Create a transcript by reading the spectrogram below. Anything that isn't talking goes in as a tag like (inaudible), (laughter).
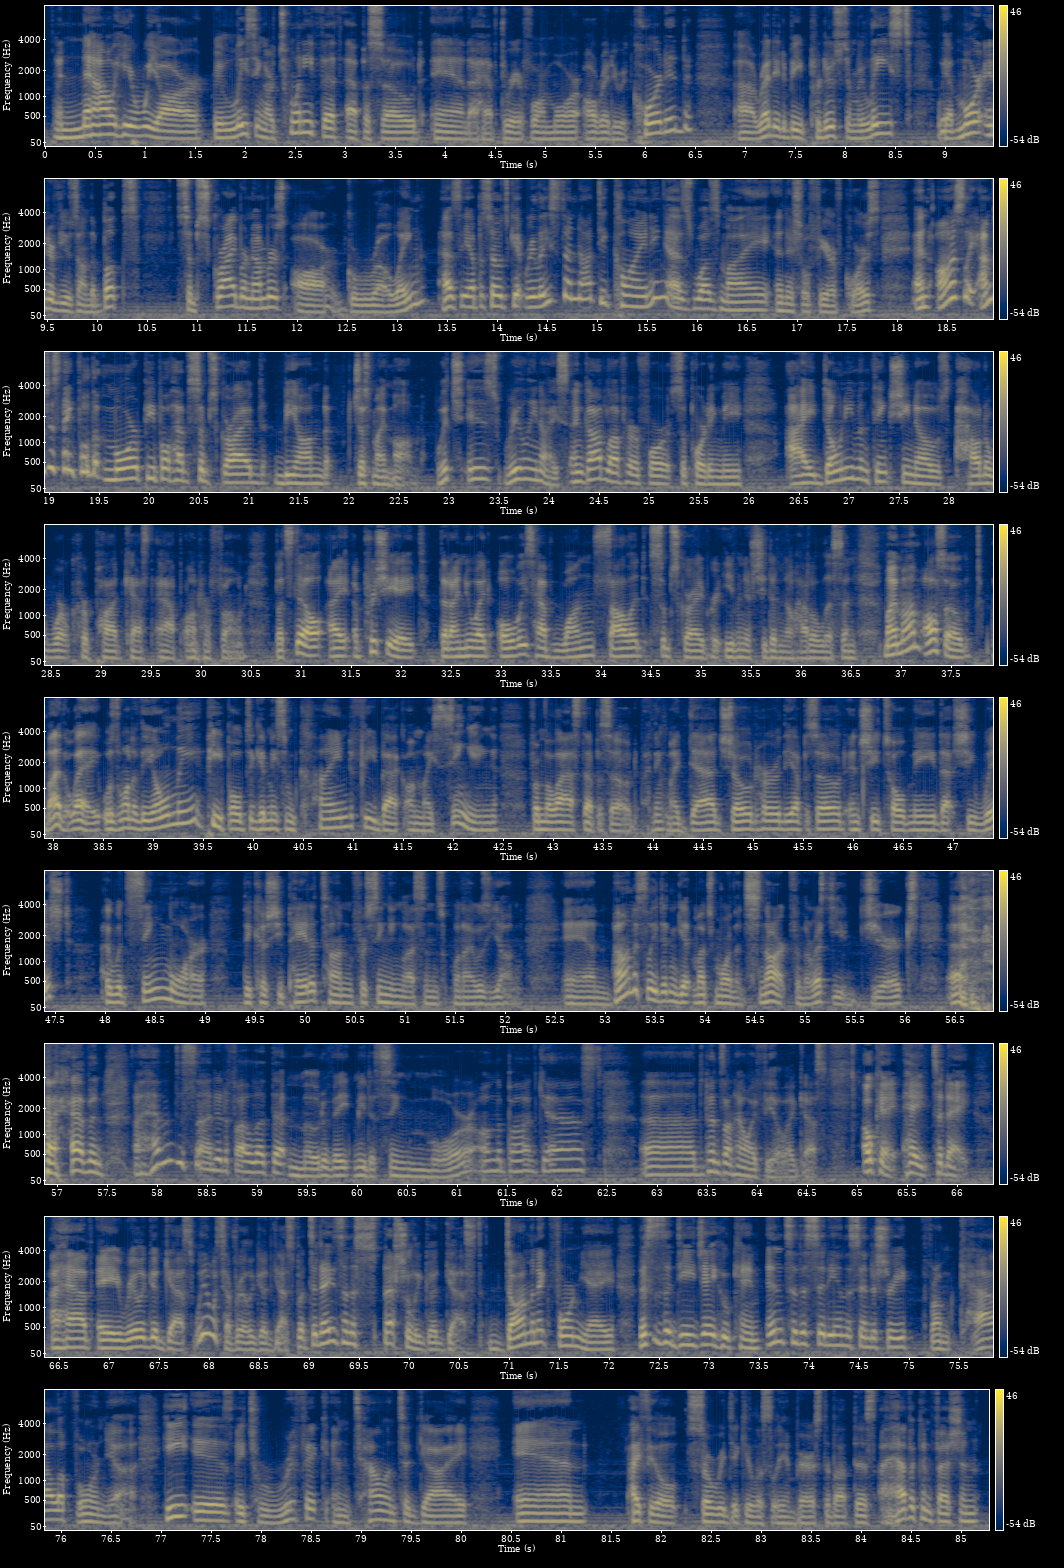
And now here we are releasing our 25th episode, and I have three or four more already recorded, uh, ready to be produced and released. We have more interviews on the books. Subscriber numbers are growing as the episodes get released and not declining, as was my initial fear, of course. And honestly, I'm just thankful that more people have subscribed beyond just my mom, which is really nice. And God love her for supporting me. I don't even think she knows how to work her podcast app on her phone. But still, I appreciate that I knew I'd always have one solid subscriber, even if she didn't know how to listen. My mom also, by the way, was one of the only people to give me some kind feedback on my singing from the last episode. I think my dad showed her the episode, and she told me that she wished I would sing more because she paid a ton for singing lessons when I was young. And I honestly didn't get much more than snark from the rest of you jerks. Uh, (laughs) I haven't I haven't decided if I'll let that motivate me to sing more on the podcast. Uh, depends on how I feel, I guess. Okay, hey, today I have a really good guest. We always have really good guests, but today's an especially good guest. Dominic Fournier. This is a DJ who came into the city in this industry from California. He is a terrific and talented guy, and I feel so ridiculously embarrassed about this. I have a confession.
